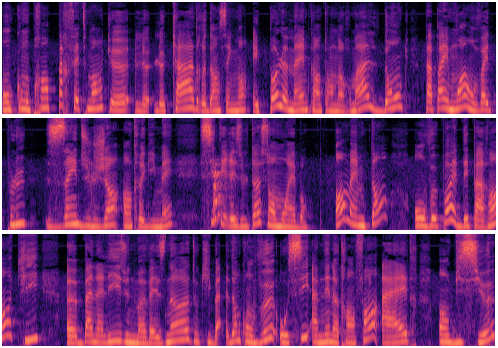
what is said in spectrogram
on comprend parfaitement que le, le cadre d'enseignement est pas le même qu'en temps normal, donc papa et moi, on va être plus indulgents entre guillemets si tes résultats sont moins bons. En même temps, on veut pas être des parents qui euh, banalise une mauvaise note ou qui donc on veut aussi amener notre enfant à être ambitieux,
